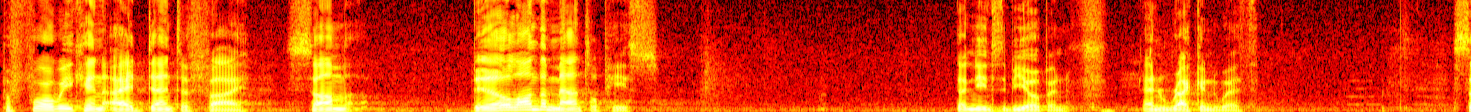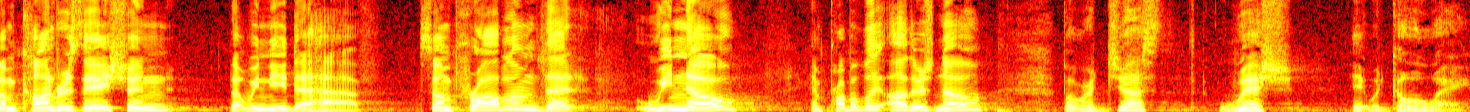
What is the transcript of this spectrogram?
before we can identify some bill on the mantelpiece that needs to be opened and reckoned with. Some conversation that we need to have. Some problem that we know and probably others know, but we just wish it would go away.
